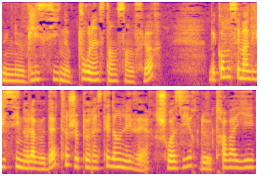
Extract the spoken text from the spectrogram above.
une glycine pour l'instant sans fleurs. Mais comme c'est ma glycine la vedette, je peux rester dans les verts, choisir de travailler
